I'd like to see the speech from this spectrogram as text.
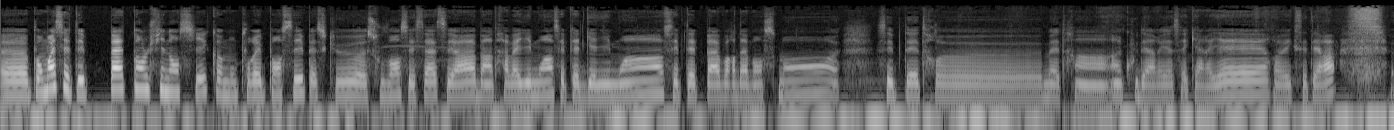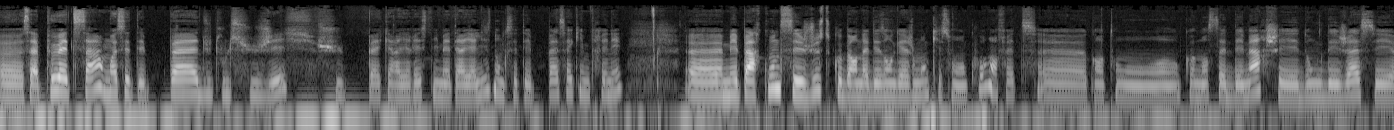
Euh, pour moi, c'était pas tant le financier comme on pourrait penser, parce que euh, souvent c'est ça, c'est ah ben travailler moins, c'est peut-être gagner moins, c'est peut-être pas avoir d'avancement, euh, c'est peut-être mettre un, coup d'arrêt à sa carrière, etc. ça peut être ça. Moi, c'était pas du tout le sujet. Je suis pas carriériste ni matérialiste, donc c'était pas ça qui me freinait. mais par contre, c'est juste qu'on ben, a des engagements qui sont en cours en fait quand on, commence cette démarche, et donc déjà c'est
